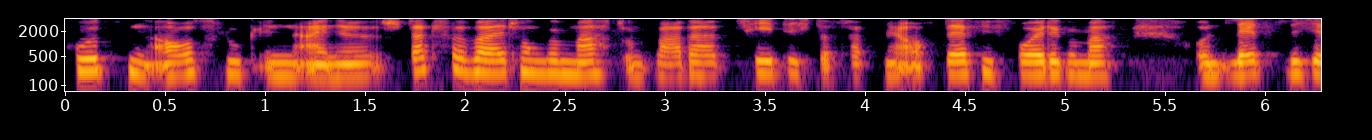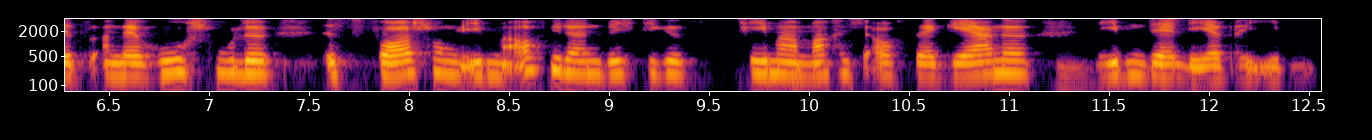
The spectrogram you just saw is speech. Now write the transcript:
kurzen Ausflug in eine Stadtverwaltung gemacht und war da tätig. Das hat mir auch sehr viel Freude gemacht. Und letztlich jetzt an der Hochschule ist Forschung eben auch wieder ein wichtiges Thema, mache ich auch sehr gerne, mhm. neben der Lehre eben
